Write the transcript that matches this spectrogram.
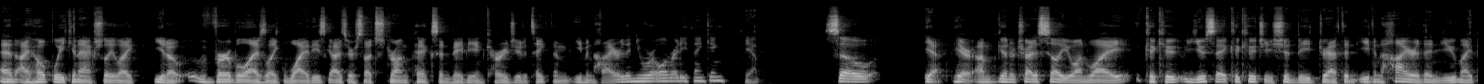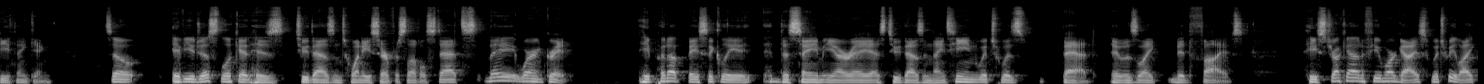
And I hope we can actually like, you know, verbalize like why these guys are such strong picks and maybe encourage you to take them even higher than you were already thinking. Yeah. So yeah, here I'm going to try to sell you on why Kiku- Yusei Kikuchi should be drafted even higher than you might be thinking. So if you just look at his 2020 surface level stats, they weren't great. He put up basically the same ERA as 2019, which was bad. It was like mid fives. He struck out a few more guys, which we like,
